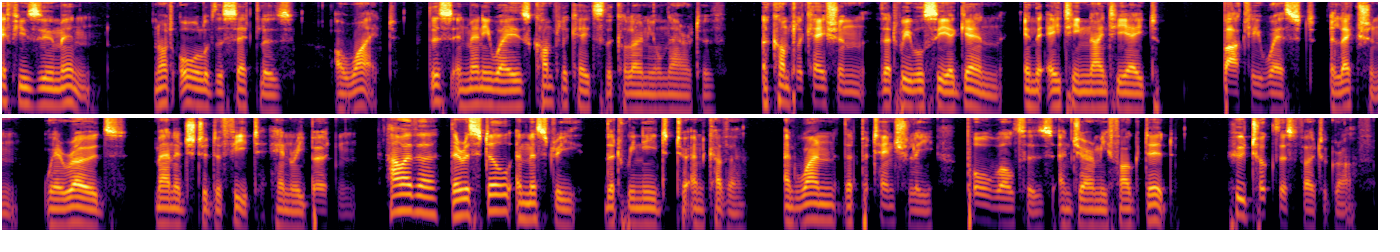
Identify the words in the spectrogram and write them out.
if you zoom in, not all of the settlers are white. This in many ways complicates the colonial narrative. A complication that we will see again in the 1898 Barkly West election, where Rhodes managed to defeat Henry Burton. However, there is still a mystery that we need to uncover, and one that potentially Paul Walters and Jeremy Fogg did. Who took this photograph?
